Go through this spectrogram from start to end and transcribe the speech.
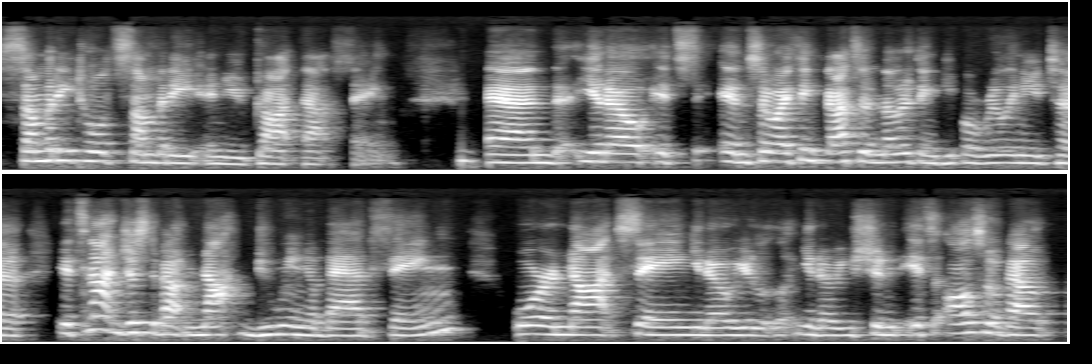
somebody told somebody and you got that thing and you know it's and so i think that's another thing people really need to it's not just about not doing a bad thing or not saying you know you're you know you shouldn't it's also about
